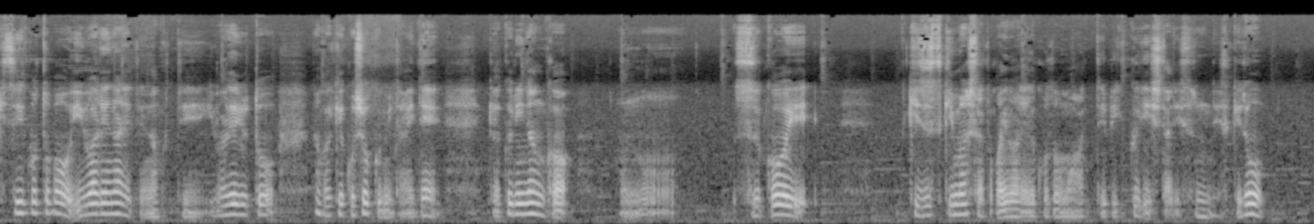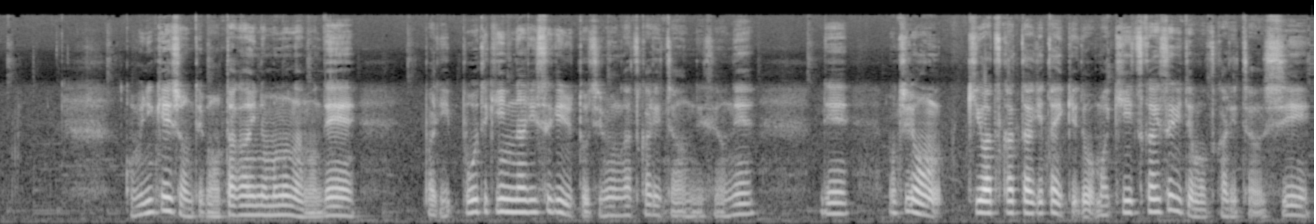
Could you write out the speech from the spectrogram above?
きつい言葉を言われ慣れてなくて言われるとなんか結構ショックみたいで逆になんかあのすごい傷つきましたとか言われることもあってびっくりしたりするんですけどコミュニケーションってお互いのものなのでやっぱり一方的になりすぎると自分が疲れちゃうんですよね。でもちろん気は使ってあげたいけど、まあ、気使いすぎても疲れちゃうし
